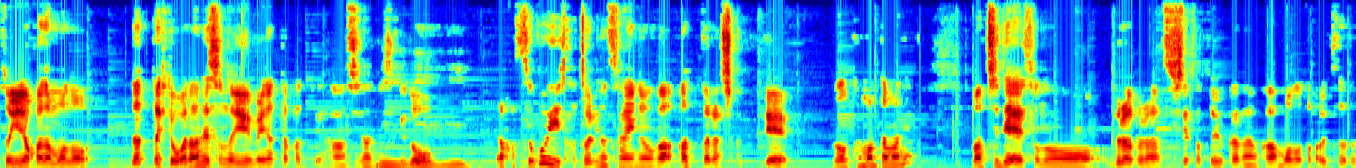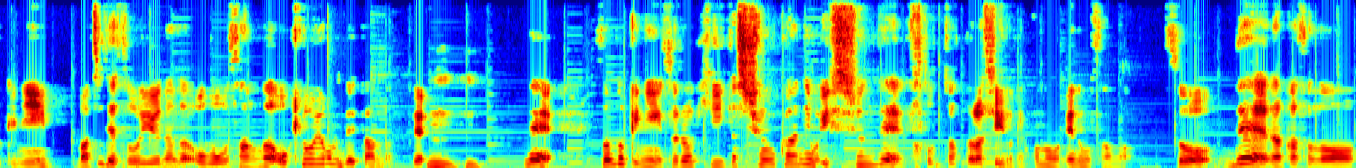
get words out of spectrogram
その田舎の者だった人がなんでそんな有名になったかっていう話なんですけど、うんうんなんかすごい悟りの才能があったらしくって、そのたまたまね、街でその、ブラブラしてたというか、なんか物とか売ってた時に、街でそういうなんだ、お坊さんがお経を読んでたんだってうん。う。んうん。で、その時にそれを聞いた瞬間にも一瞬で悟っちゃったらしいのね、このエノさんは。そう。で、なんかその、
